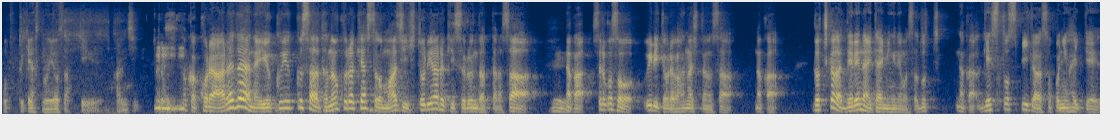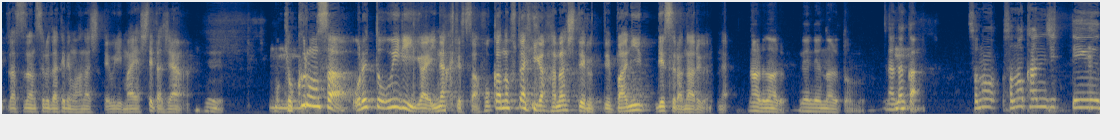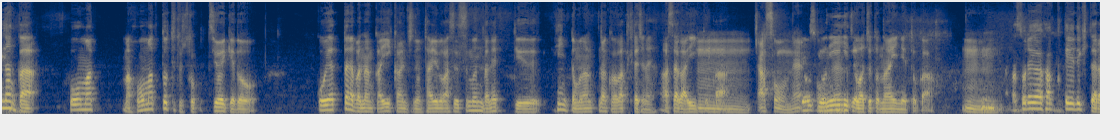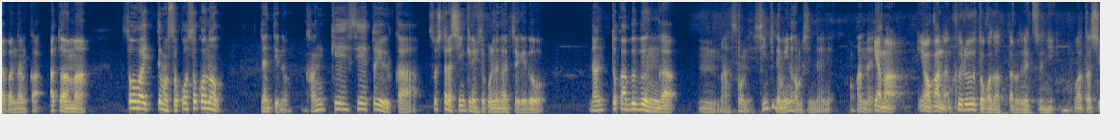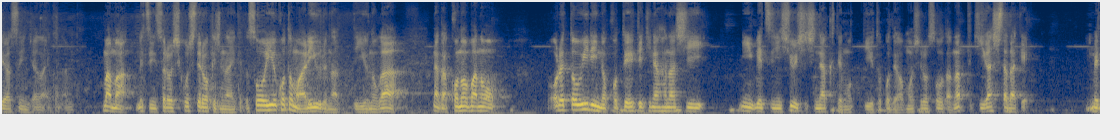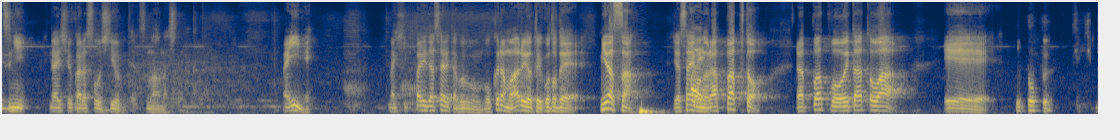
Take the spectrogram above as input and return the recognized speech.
ポッドキャストの良さっていう感じ。なんかこれあれだよね。ゆくゆくさ田之倉キャストがマジ一人歩きするんだったらさうん。なんかそれこそウィリーと俺が話したのさなんかどっちかが出れないタイミングでもさどっちなんかゲストスピーカーがそこに入って雑談するだけでも話ってウィリー前してたじゃん。うん。もう極論さ、俺とウィリーがいなくてさ他の2人が話してるっていう場にですらなるよね。なるなる、年々なると思う。だなんか、その、その感じっていう、なんか、フォーマット、まあ、フォーマットってちょっと強いけど、こうやったらばなんかいい感じの対話が進むんだねっていうヒントもなんとなく分かってきたじゃない。朝がいいとか、うん。あそうね。よそう4人以ね上はちょっとないねとか、うんうん。それが確定できたらばなんか、あとはまあ、そうは言ってもそこそこの、なんていうの、関係性というか、そしたら新規の人来れなくなっちゃうけど、なんとか部分が、うん、まあそうね、新規でもいいのかもしれないね。わかんない。いやまあいやわかんない。クルーとかだったら別に渡しやすいんじゃないかなみたいな。まあまあ別にそれを思考してるわけじゃないけどそういうこともあり得るなっていうのがなんかこの場の俺とウィリーの固定的な話に別に終始しなくてもっていうところでは面白そうだなって気がしただけ。別に来週からそうしようみたいなそんな話じゃなくてまあいいねまあ引っ張り出された部分も僕らもあるよということで皆さんじゃあ最後のラップアップと、ラップアップを終えた後はえーヒップホップ？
